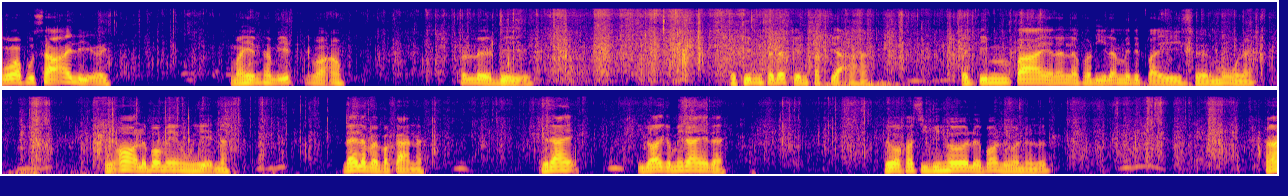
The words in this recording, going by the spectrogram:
ก็ว่าผู้ชายลีเอ้ยมาเห็นทำอิฐว่าเอาเพิ่นเลยดี ไปทิมเสด็จเข็มสักย่างฮะไปติมป้ายอันนั้นแหละพอดีแล้วไม่ได้ไปเชิญมู่แล้วมึงอ้อแล้วบ่แม่งมึงเห็นนะได้แล้วใบประกาศนะไม่ได้ อีร้อยก็ไม่ได้เลย รือว่าเขาสีมีเฮอเลยบ่หรือว่านั่นเลยฮะ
